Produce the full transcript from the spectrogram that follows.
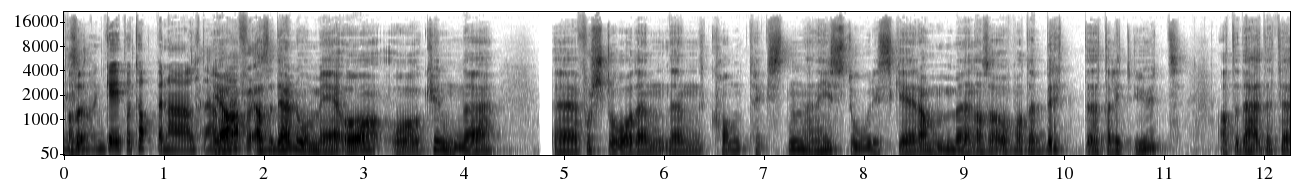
Altså- Liksom gøy på toppen av alt det andre. Ja, for altså, det er noe med å, å kunne eh, forstå den, den konteksten, den historiske rammen, altså og på en måte brette dette litt ut. At det dette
